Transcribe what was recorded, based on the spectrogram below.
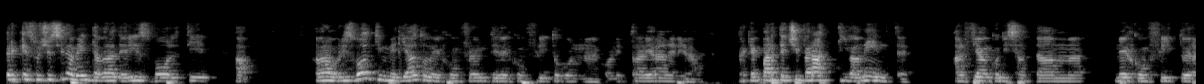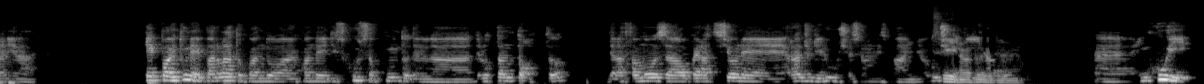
perché successivamente avrà dei risvolti, ah, avrà un risvolto immediato nei confronti del conflitto con, con, tra l'Iran e l'Iraq, perché parteciperà attivamente al fianco di Saddam nel conflitto Iran-Iraq. E poi tu ne hai parlato quando, quando hai discusso appunto della, dell'88, della famosa operazione Raggio di Luce, se non mi sbaglio. Sì, non eh, in cui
